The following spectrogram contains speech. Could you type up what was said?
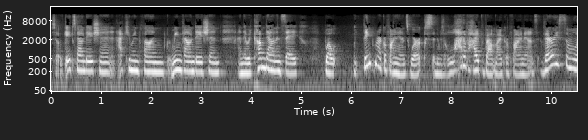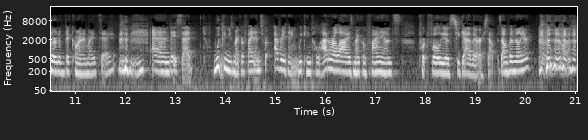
So Gates Foundation and Acumen Fund, Grameen Foundation, and they would come down and say, well, we think microfinance works, and there was a lot of hype about microfinance, very similar to Bitcoin, I might say. Mm-hmm. and they said, we can use microfinance for everything. We can collateralize microfinance portfolios together. Sound, sound familiar? Oh,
